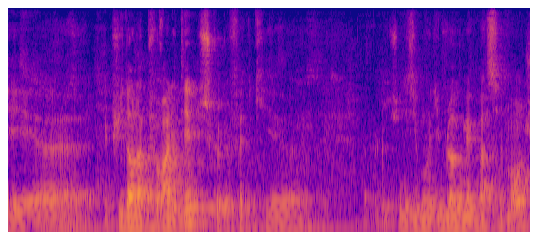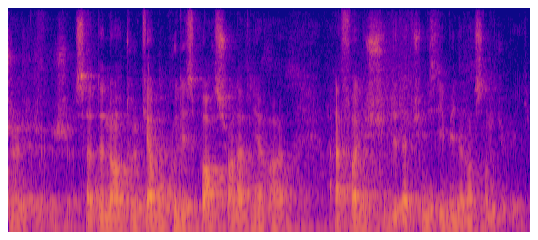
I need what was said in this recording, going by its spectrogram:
Et, et, puis dans la pluralité, puisque le fait qu'il y ait le Tunisie Modi Blog, mais pas seulement. ça donne en tout cas beaucoup d'espoir sur l'avenir euh, à la fois du sud de la Tunisie et de l'ensemble du pays.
